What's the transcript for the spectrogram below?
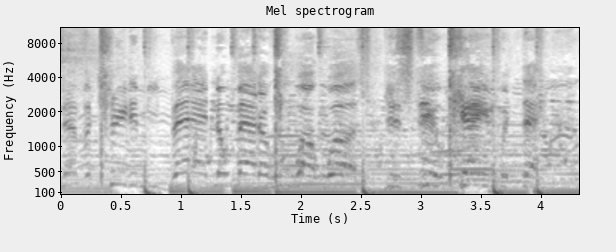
Never treated me bad, no matter who I was. You still came with that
